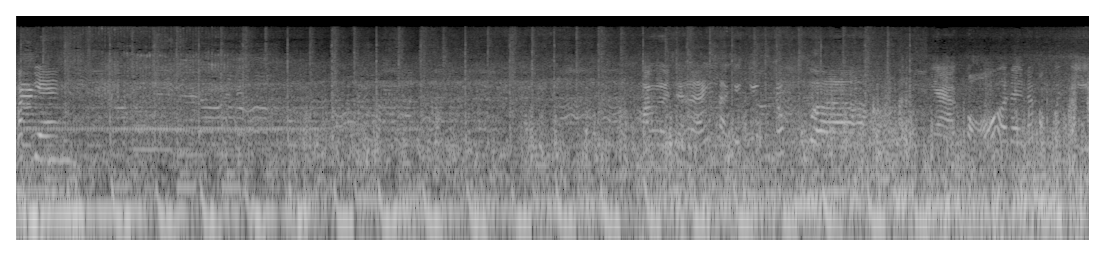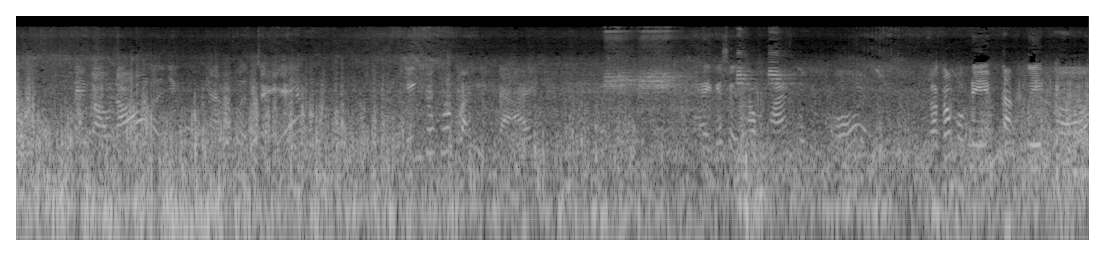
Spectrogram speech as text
Bắc Giang. Mọi người sẽ thấy là cái kiến trúc uh, nhà cổ ở đây nó không có nhiều thay vào đó là những ngôi nhà rất là trẻ kiến trúc rất là hiện đại đây cái sự thông thoáng của thành phố này. và có một điểm đặc biệt ở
